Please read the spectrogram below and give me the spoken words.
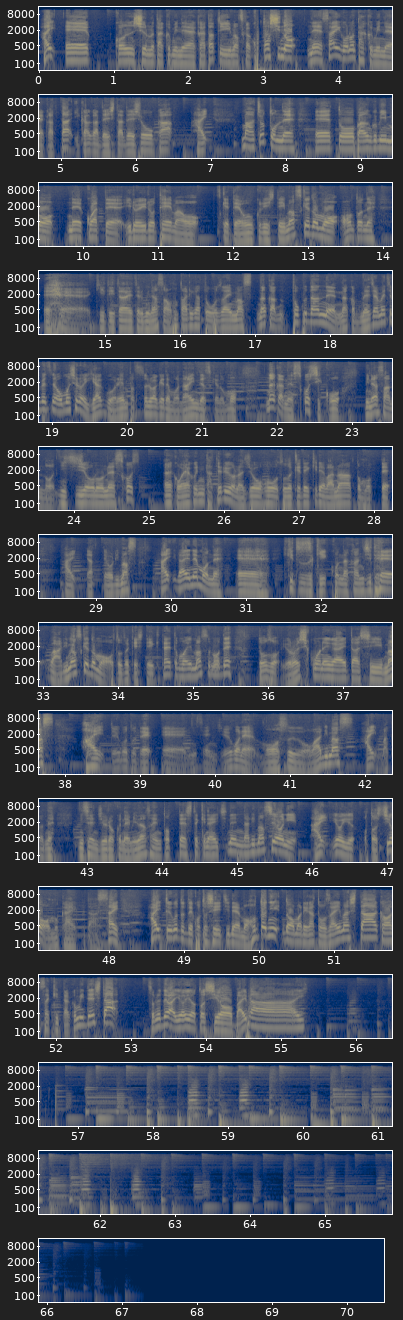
はい、えー、今週の匠の館といいますか、今年のね、最後の匠の館、いかがでしたでしょうか？はい。まあちょっとね、えっ、ー、と、番組もね、こうやっていろいろテーマをつけてお送りしていますけども、本当ね、えー、聞いていただいてる皆さん、本当ありがとうございます。なんか、特段ね、なんかめちゃめちゃ別に面白いギャグを連発するわけでもないんですけども、なんかね、少しこう、皆さんの日常のね、少し何かお役に立てるような情報をお届けできればなと思って、はい、やっております。はい、来年もね、えー、引き続きこんな感じではありますけども、お届けしていきたいと思いますので、どうぞよろしくお願いいたします。はい、ということで、えー、2015年もうすぐ終わります。はい、またね、2016年皆さんにとって素敵な1年になりますように、はい、良いお年をお迎えください。はい、ということで今年1年も本当にどうもありがとうございました。川崎匠でした。それでは良いお年を。バイバーイ。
